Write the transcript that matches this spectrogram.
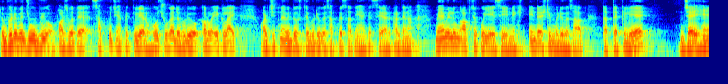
तो वीडियो में जो भी ऑफर्स होते हैं, सब कुछ यहाँ पे क्लियर हो चुका है। तो वीडियो करो एक लाइक और जितना भी दोस्त है वीडियो के सबके साथ यहाँ के शेयर कर देना। मैं मिलूँगा आपसे कोई ऐसी नेक्स्ट इंटरेस्टिंग वीडियो के साथ। तब तक के लिए जय हिंद।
